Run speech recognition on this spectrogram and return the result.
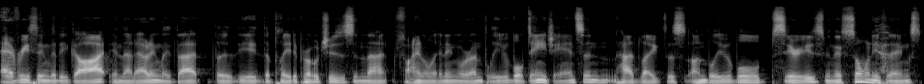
everything that he got in that outing. Like that, the the the plate approaches in that final inning were unbelievable. Danny Jansen had like this unbelievable series. I mean, there's so many things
